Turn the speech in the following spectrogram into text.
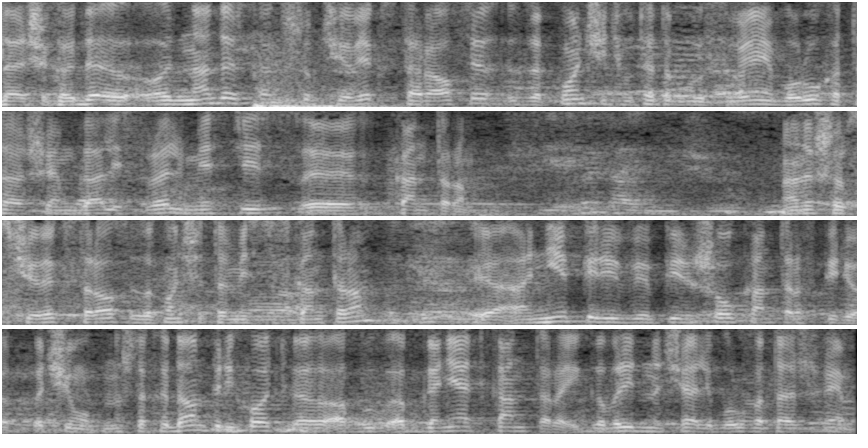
Дальше, когда надо так, чтобы человек старался закончить вот это благословение Баруха Ташем Гали Исраэль вместе с э, Кантором. Надо, чтобы человек старался закончить это вместе с Кантором, а не перешел Кантора вперед. Почему? Потому что когда он переходит, э, обгоняет Кантора и говорит вначале Баруха Ташем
